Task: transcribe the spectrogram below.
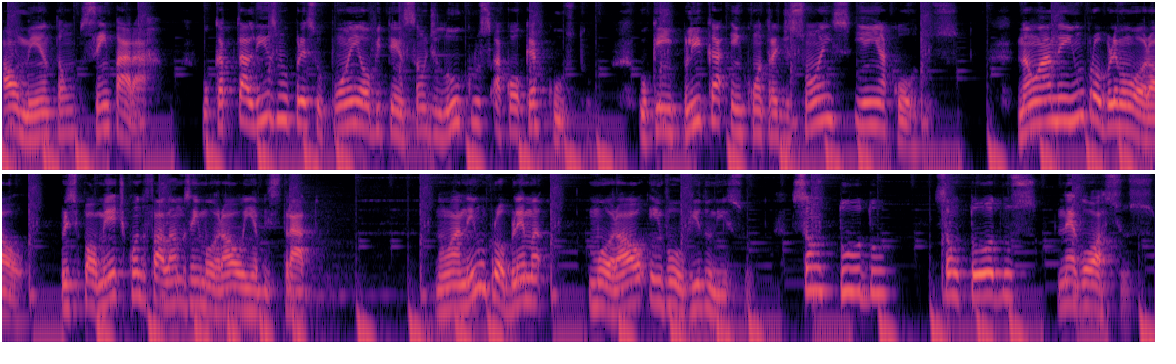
aumentam sem parar. O capitalismo pressupõe a obtenção de lucros a qualquer custo, o que implica em contradições e em acordos. Não há nenhum problema moral, principalmente quando falamos em moral em abstrato. Não há nenhum problema moral envolvido nisso. São tudo, são todos negócios.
